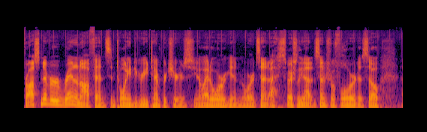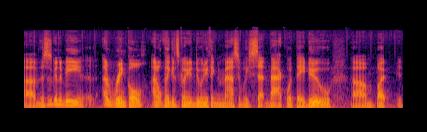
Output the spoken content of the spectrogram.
Frost never ran an offense in 20 degree temperatures, you know, at Oregon or at, especially not at Central Florida. So uh, this is going to be a wrinkle. I don't think it's going to do anything to massively set back what they do, um, but it,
